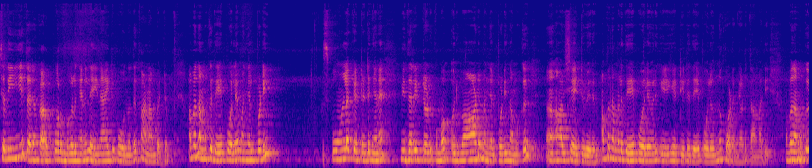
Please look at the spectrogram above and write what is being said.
ചെറിയ തരം കറുപ്പ് ഉറുമ്പുകൾ ഇങ്ങനെ ലൈനായിട്ട് പോകുന്നത് കാണാൻ പറ്റും. അപ്പോൾ നമുക്ക് ഇതേപോലെ മഞ്ഞൾപ്പൊടി സ്പൂണിലൊക്കെ ഇട്ടിട്ട് ഇങ്ങനെ വിതറിയിട്ട് കൊടുക്കുമ്പോൾ ഒരുപാട് മഞ്ഞൾപ്പൊടി നമുക്ക് ആവശ്യമായിട്ട് വരും. അപ്പോൾ നമ്മൾ ഇതേപോലെ ഒരു കിഴി കെട്ടിയിട്ട് ഇതേപോലെ ഒന്ന് കുടഞ്ഞെടുത്താൽ മതി. അപ്പോൾ നമുക്ക്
